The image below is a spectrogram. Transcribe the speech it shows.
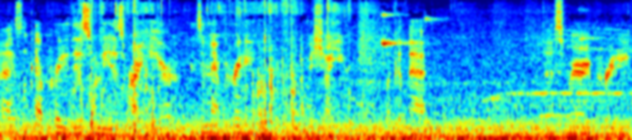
Guys, look how pretty this one is right here. Isn't that pretty? Let me show you. Look at that. That's very pretty.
